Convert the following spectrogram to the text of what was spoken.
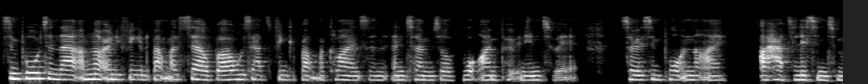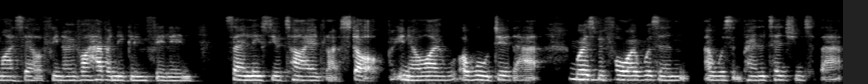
it's important that i'm not only thinking about myself but i always have to think about my clients in, in terms of what i'm putting into it. So it's important that i I have to listen to myself. You know, if I have a niggling feeling, saying, "Lisa, you're tired," like stop. You know, I I will do that. Mm. Whereas before, I wasn't I wasn't paying attention to that.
